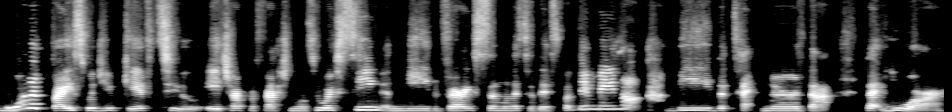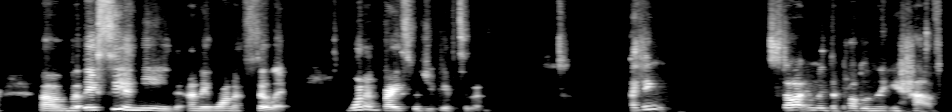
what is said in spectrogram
Mm-hmm. What advice would you give to HR professionals who are seeing a need very similar to this, but they may not be the tech nerd that that you are, um, mm-hmm. but they see a need and they want to fill it? What advice would you give to them? I think starting with the problem that you have,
